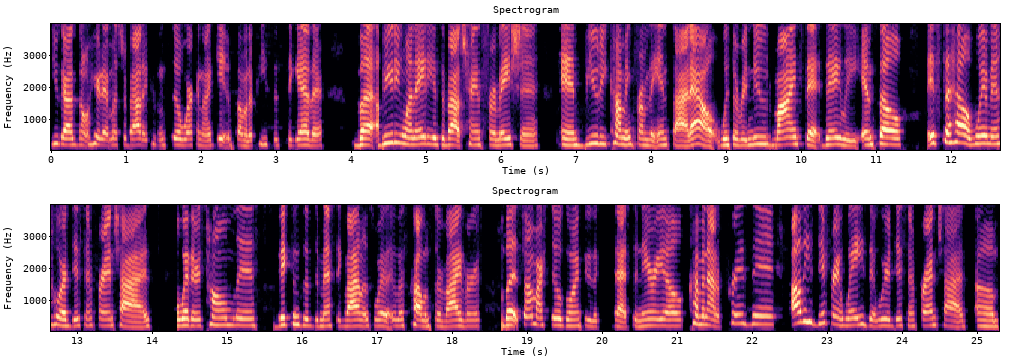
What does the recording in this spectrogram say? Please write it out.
You guys don't hear that much about it because I'm still working on getting some of the pieces together. But Beauty 180 is about transformation and beauty coming from the inside out with a renewed mindset daily. And so it's to help women who are disenfranchised, whether it's homeless, victims of domestic violence, whether let's call them survivors, but some are still going through the, that scenario, coming out of prison, all these different ways that we're disenfranchised. Um,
